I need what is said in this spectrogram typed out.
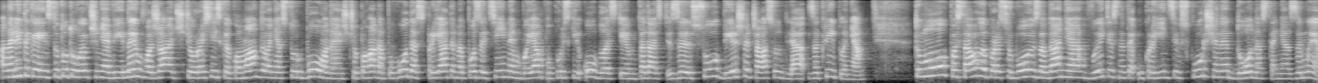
Аналітики інституту вивчення війни вважають, що російське командування стурбоване, що погана погода сприятиме позиційним боям у Курській області та дасть ЗСУ більше часу для закріплення. Тому поставили перед собою завдання витіснити українців з Курщини до настання зими.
